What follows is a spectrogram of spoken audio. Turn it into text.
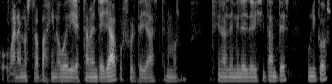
o van a nuestra página web directamente ya. Por suerte ya tenemos decenas de miles de visitantes únicos.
